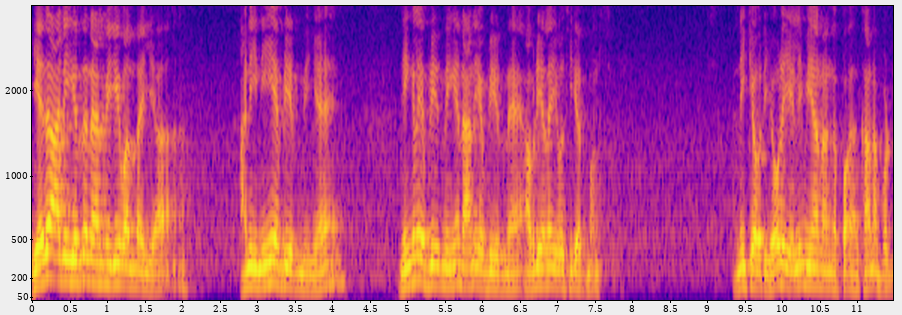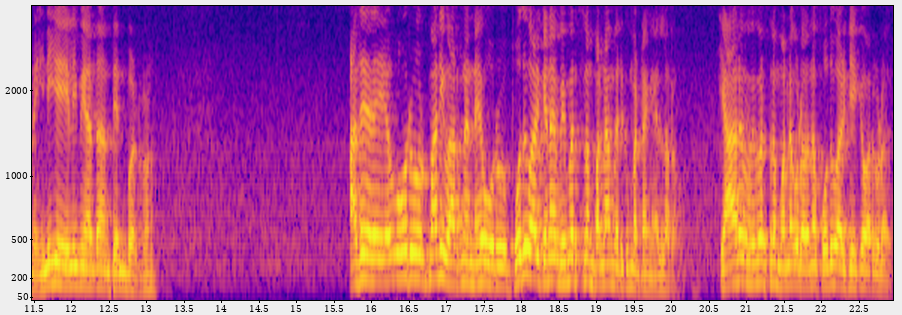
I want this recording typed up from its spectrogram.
ஏதோ அன்றைக்கி இருந்த நிலைமைக்கு வந்தேன் ஐயா. அன்றைக்கி நீ எப்படி இருந்தீங்க? நீங்களே எப்படி இருந்தீங்க? நானே எப்படி இருந்தேன்? அப்படியெல்லாம் யோசிக்காத மனசு. அன்றைக்கி அவர் எவ்வளோ எளிமையாக நாங்கள் பா காணப்பட்டோம். இன்றைக்கே எளிமையாக தான் தென்படுறோம். அது ஒரு ஒரு மாதிரி வர்ணனை ஒரு பொது வாழ்க்கைனா விமர்சனம் பண்ணாமல் இருக்க மாட்டாங்க எல்லோரும். யாரும் விமர்சனம் பண்ணக்கூடாதுன்னா பொது வாழ்க்கைக்கு வரக்கூடாது.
